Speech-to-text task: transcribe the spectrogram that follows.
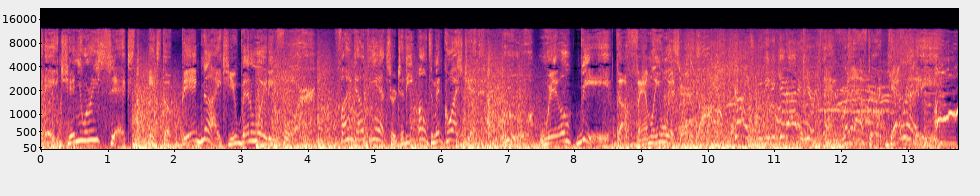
Friday, January 6th. It's the big night you've been waiting for. Find out the answer to the ultimate question. Who will be the family wizard? Guys, we need to get out of here. And right after, get ready oh,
